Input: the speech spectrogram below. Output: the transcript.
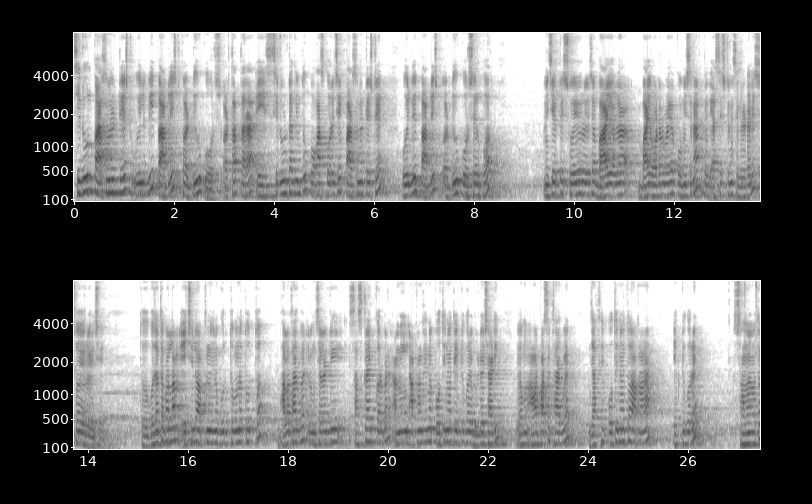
Schedule personal test will be published for due course অর্থাৎ তারা এই শিডিউলটা কিন্তু প্রকাশ করেছে পার্সোনাল টেস্টে will be published for due কোর্সের উপর। নিচে একটি সইও রয়েছে by the by order by the commissioner assistant secretary সই রয়েছে। তো বোঝাতে পারলাম, এই ছিল আপনাদের জন্য গুরুত্বপূর্ণ তথ্য। ভালো থাকবেন এবং চ্যানেলটি সাবস্ক্রাইব করবেন। আমি আপনাদের জন্য প্রতিনিয়ত একটু করে ভিডিও ছাড়ি এবং আমার পাশে থাকবেন, যাতে প্রতিনিয়ত আপনারা একটু করে সময় মতো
